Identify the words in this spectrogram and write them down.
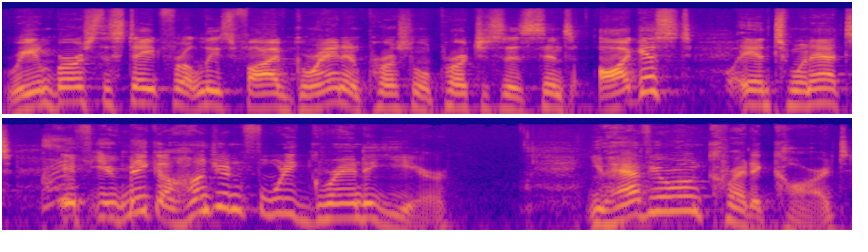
reimburse the state for at least five grand in personal purchases since August. Antoinette, if you make 140 grand a year, you have your own credit cards.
